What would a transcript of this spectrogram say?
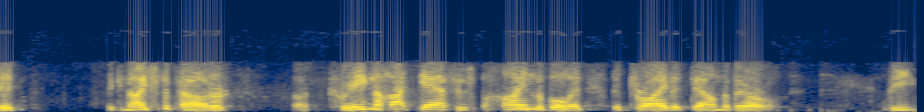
it ignites the powder, uh, creating the hot gases behind the bullet that drive it down the barrel. The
